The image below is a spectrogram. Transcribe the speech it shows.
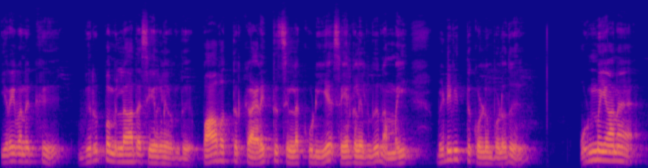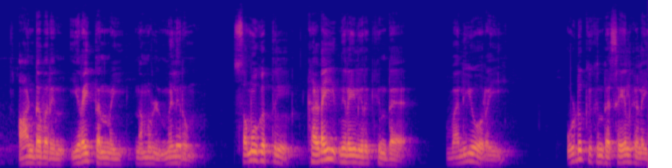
இறைவனுக்கு விருப்பமில்லாத செயல்களிலிருந்து பாவத்திற்கு அழைத்து செல்லக்கூடிய செயல்களிலிருந்து நம்மை விடுவித்து கொள்ளும் பொழுது உண்மையான ஆண்டவரின் இறைத்தன்மை நம்முள் மிளிரும். சமூகத்தில் கடை நிலையில் இருக்கின்ற வலியோரை ஒடுக்குகின்ற செயல்களை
